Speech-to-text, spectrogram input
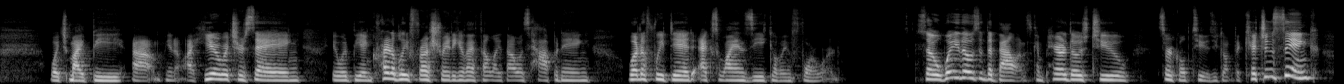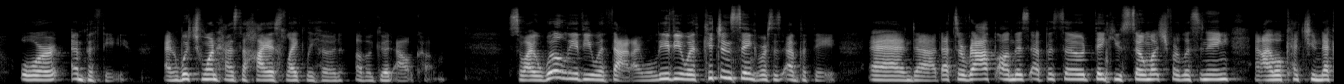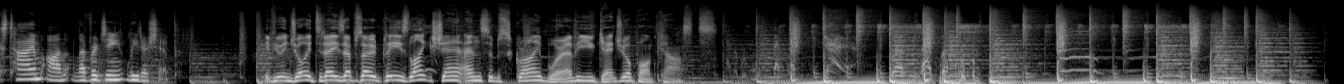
which might be, um, you know, I hear what you're saying. It would be incredibly frustrating if I felt like that was happening. What if we did X, Y, and Z going forward? So weigh those in the balance. Compare those two circle twos. You got the kitchen sink or empathy, and which one has the highest likelihood of a good outcome. So I will leave you with that. I will leave you with kitchen sink versus empathy. And uh, that's a wrap on this episode. Thank you so much for listening, and I will catch you next time on Leveraging Leadership. If you enjoyed today's episode, please like, share, and subscribe wherever you get your podcasts.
